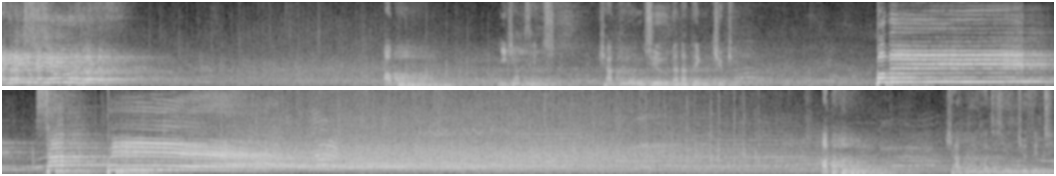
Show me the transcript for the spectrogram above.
第試合を行います。青コー2 0 0センチ1 4 7 9キロ。ボブサッピー赤コー189センチ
